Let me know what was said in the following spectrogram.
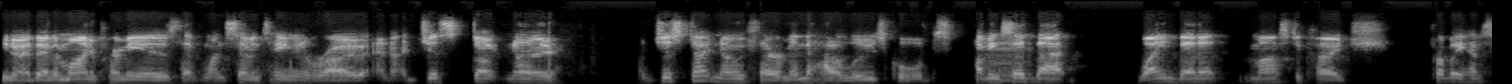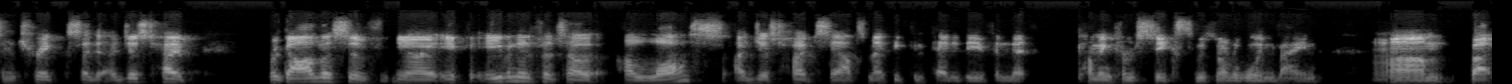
you know, they're the minor premiers. They've won 17 in a row, and I just don't know I just don't know if they remember how to lose Corbs. Having mm. said that, Wayne Bennett, master coach, probably have some tricks. I, I, just hope, regardless of you know, if even if it's a, a loss, I just hope Souths make it competitive and that coming from sixth was not all in vain. Mm. Um, but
